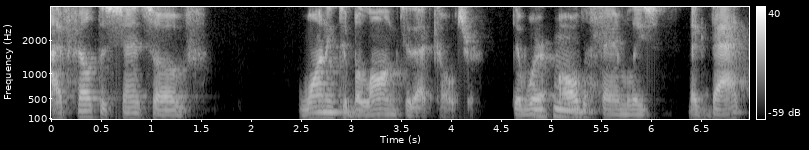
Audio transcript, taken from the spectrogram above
I felt a sense of wanting to belong to that culture, that where Mhm. all the families like that,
